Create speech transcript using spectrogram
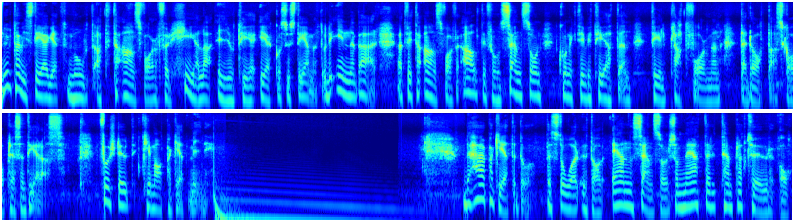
Nu tar vi steget mot att ta ansvar för hela IoT-ekosystemet och det innebär att vi tar ansvar för allt ifrån sensorn, konnektiviteten till plattformen där data ska presenteras. Först ut Klimatpaket Mini. Det här paketet då består av en sensor som mäter temperatur och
